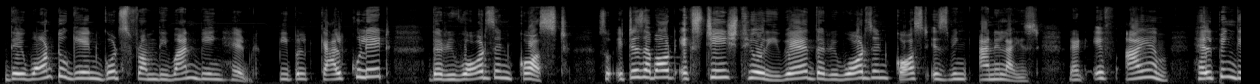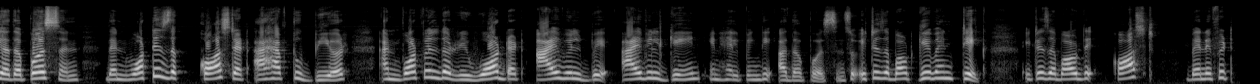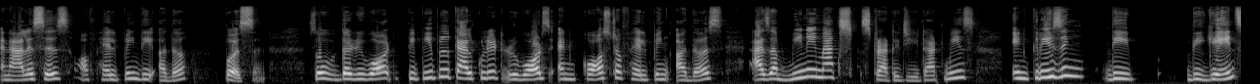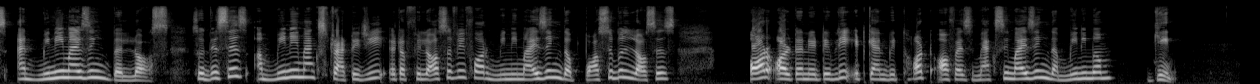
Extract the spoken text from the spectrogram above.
they want to gain goods from the one being helped. People calculate the rewards and cost so, it is about exchange theory where the rewards and cost is being analyzed that if I am helping the other person then what is the cost that I have to bear and what will the reward that I will be, I will gain in helping the other person. So, it is about give and take, it is about the cost benefit analysis of helping the other person. So, the reward people calculate rewards and cost of helping others as a minimax strategy that means increasing the the gains and minimizing the loss. So, this is a minimax strategy at a philosophy for minimizing the possible losses or alternatively it can be thought of as maximizing the minimum gain.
